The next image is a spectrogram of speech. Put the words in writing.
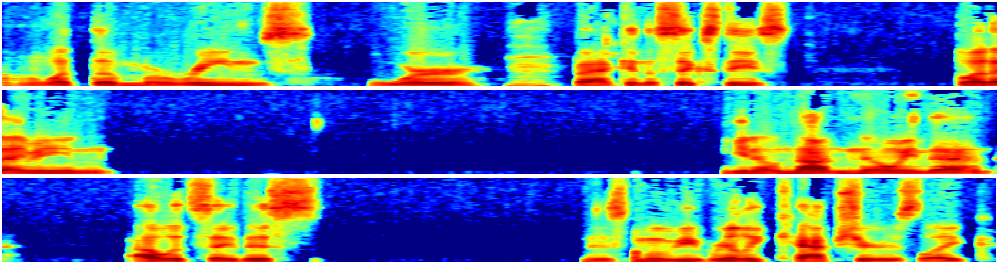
on what the Marines were Hmm. back in the 60s. But I mean, you know, not knowing that, I would say this this movie really captures like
